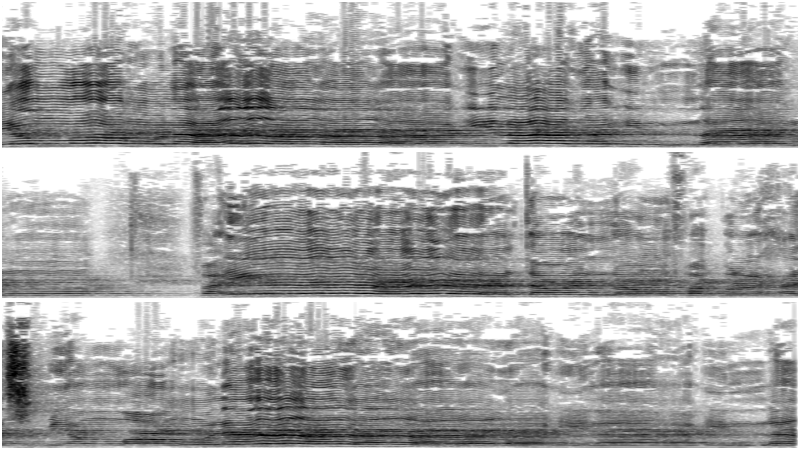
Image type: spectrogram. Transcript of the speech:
حسبي الله لا إله إلا هو. فإن تولوا فقل حسبي الله لا إله إلا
